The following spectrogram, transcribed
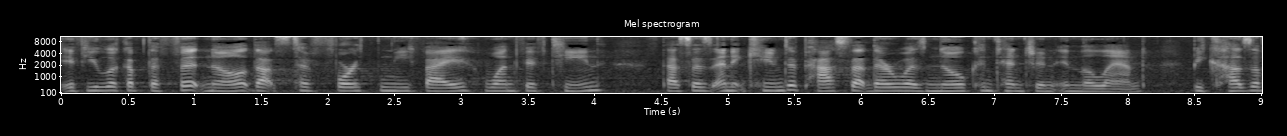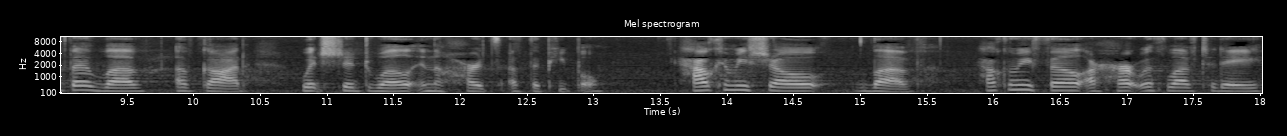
If you look up the footnote, that's to 4th Nephi 115 that says, And it came to pass that there was no contention in the land, because of their love of God, which did dwell in the hearts of the people. How can we show love? How can we fill our heart with love today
